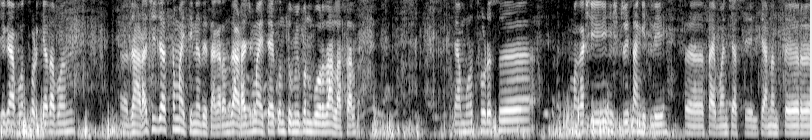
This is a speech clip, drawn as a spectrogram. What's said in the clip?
जे काय आपण थोडक्यात आपण झाडाची जास्त माहिती न देता कारण झाडाची माहिती ऐकून तुम्ही पण बोर झाला असाल. त्यामुळं थोडंसं मगाशी हिस्ट्री सांगितली स साहेबांची असेल त्यानंतर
